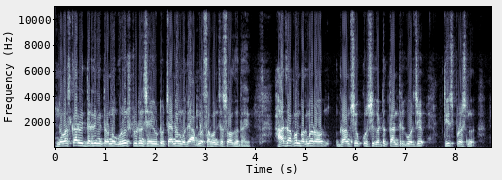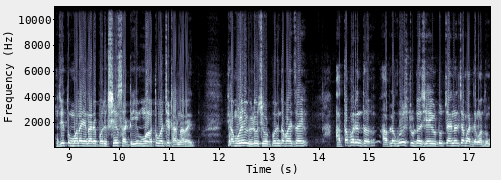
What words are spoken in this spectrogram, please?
नमस्कार विद्यार्थी मित्रांनो गृह स्टुडंट्स या यूट्यूब चॅनलमध्ये आपलं सर्वांचं स्वागत आहे. आज आपण बघणार आहोत ग्रामसेवक कृषी घटक तांत्रिकवरचे तीस प्रश्न जे तुम्हाला येणाऱ्या परीक्षेसाठी महत्त्वाचे ठरणार आहेत. त्यामुळे व्हिडिओ शेवटपर्यंत पाहायचा आहे. आतापर्यंत आपल्या गृह स्टुडंट्स या यूट्यूब चॅनलच्या माध्यमातून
